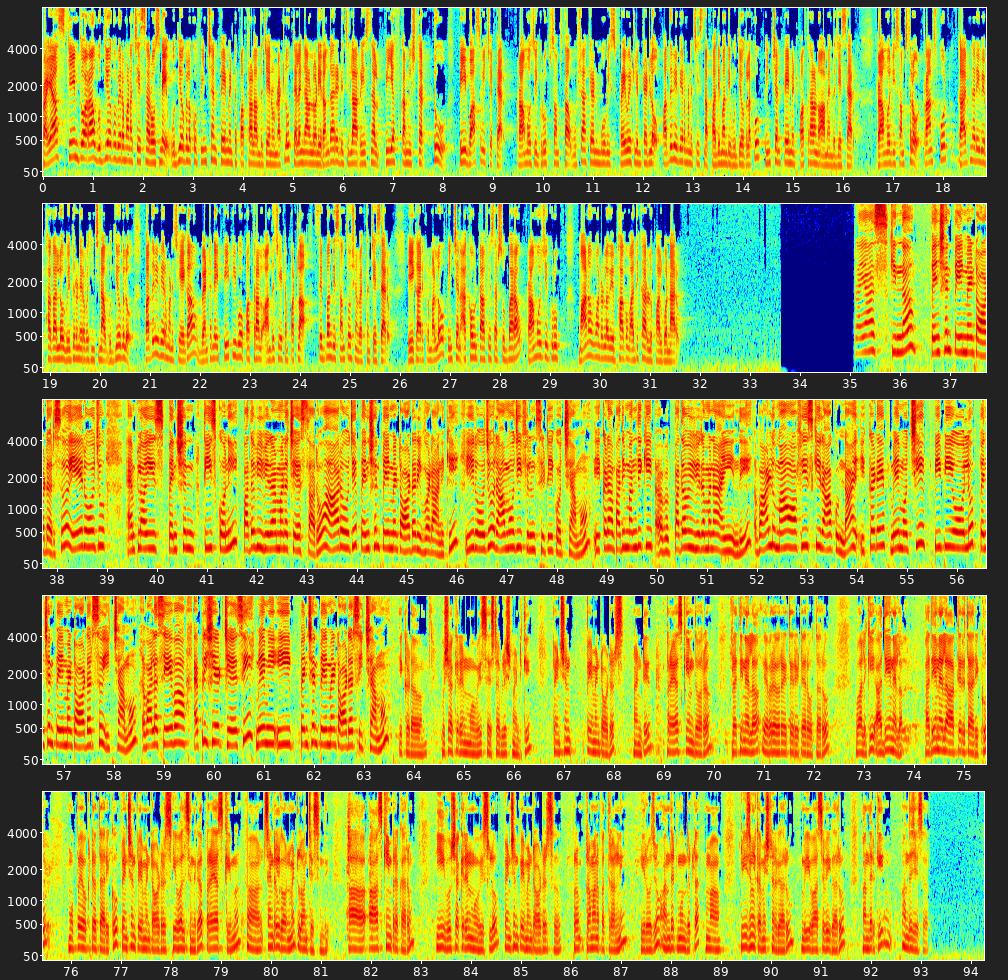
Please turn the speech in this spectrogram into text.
Prayas scheme ద్వారా ఉద్యోగ విరమణ చేసిన రోజునే ఉద్యోగులకు పింఛన్ పేమెంట్ పత్రాలు అందజేయనున్నట్లు తెలంగాణలోని రంగారెడ్డి జిల్లా regional PF commissioner two P Vasavi చెప్పారు. రామోజీ గ్రూప్ సంస్థ ఉషా కిరణ్ మూవీస్ ప్రైవేట్ లిమిటెడ్లో పదవీ విరమణ చేసిన పది మంది ఉద్యోగులకు పింఛన్ పేమెంట్ పత్రాలను ఆమె అందజేశారు. రామోజీ సంస్థలో ట్రాన్స్పోర్ట్ గార్డినరీ విభాగాల్లో విధులు నిర్వహించిన ఉద్యోగులు పదవీ విరమణ చేయగా వెంటనే పీపీఓ పత్రాలు అందజేయడం పట్ల సిబ్బంది సంతోషం వ్యక్తం చేశారు. ఈ కార్యక్రమంలో pension account officer Subbarao Ramoji group మానవ వనరుల విభాగం అధికారులు పాల్గొన్నారు. ప్రయాస్ కింద పెన్షన్ పేమెంట్ ఆర్డర్స్ ఏ రోజు ఎంప్లాయీస్ పెన్షన్ తీసుకొని పదవి విరమణ చేస్తారో ఆ రోజే పెన్షన్ పేమెంట్ ఆర్డర్ ఇవ్వడానికి ఈ రోజు రామోజీ ఫిల్మ్ సిటీకి వచ్చాము. ఇక్కడ పది మందికి పదవి విరమణ అయ్యింది. వాళ్ళు మా ఆఫీస్కి రాకుండా ఇక్కడే మేము వచ్చి పీపీఓలు పెన్షన్ పేమెంట్ ఆర్డర్స్ ఇచ్చాము. వాళ్ళ సేవ అప్రిషియేట్ చేసి మేము ఈ పెన్షన్ పేమెంట్ ఆర్డర్స్ ఇచ్చాము. ఇక్కడ ఉషా కిరణ్ మూవీస్ ఎస్టాబ్లిష్మెంట్కి పెన్షన్ పేమెంట్ ఆర్డర్స్ అంటే ప్రయా స్కీమ్ ద్వారా ప్రతి నెల ఎవరెవరైతే రిటైర్ అవుతారో వాళ్ళకి అదే నెల అదే నెల ఆఖరి తారీఖు ముప్పై ఒకటో తారీఖు పెన్షన్ పేమెంట్ ఆర్డర్స్ ఇవ్వాల్సిందిగా ప్రయా స్కీమ్ సెంట్రల్ గవర్నమెంట్ లాంచ్ చేసింది. ఆ ఆ స్కీమ్ ప్రకారం ఈ ఉషా కిరణ్ మూవీస్లో పెన్షన్ పేమెంట్ ఆర్డర్స్ ప్ర ప్రమాణ పత్రాల్ని ఈరోజు అందటి ముందుట మా రీజనల్ కమిషనర్ గారు వి వాసవి గారు అందరికీ అందజేశారు.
